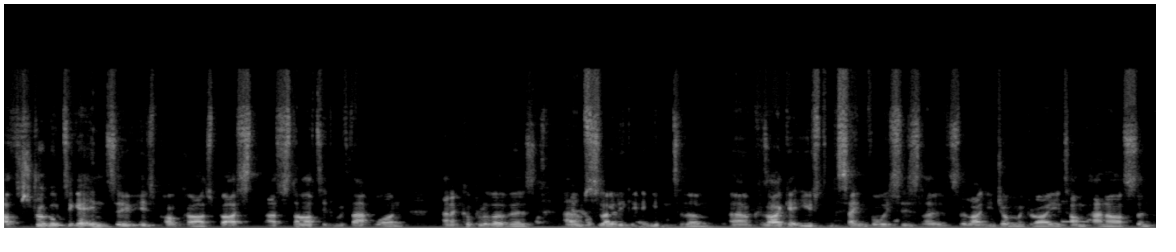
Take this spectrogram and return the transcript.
I've struggled to get into his podcast, but I, I started with that one and a couple of others, and I'm slowly getting into them because uh, I get used to the same voices, so like your John McGrath, your Tom Panos, and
